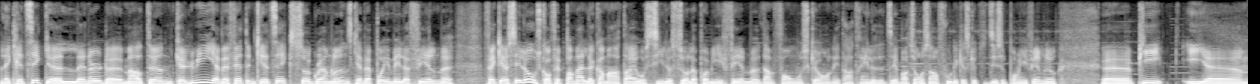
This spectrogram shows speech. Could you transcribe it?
la critique euh, Leonard Malton, que lui il avait fait une critique sur Gremlins, qui avait pas aimé le film. Fait que c'est là où on fait pas mal de commentaires aussi sur le premier film, dans le fond, ce qu'on est en train de dire, bon, tu on s'en fout de ce que tu dis sur le premier film. Euh, Puis, il. euh,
